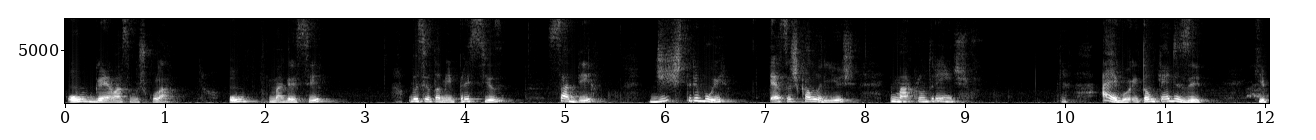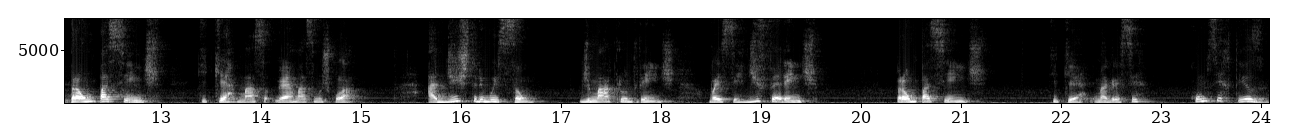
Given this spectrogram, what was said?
ou ganhar massa muscular ou emagrecer, você também precisa saber distribuir essas calorias em macronutrientes. Ah, Igor, então quer dizer que para um paciente que quer massa, ganhar massa muscular, a distribuição de macronutrientes vai ser diferente para um paciente que quer emagrecer? Com certeza.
